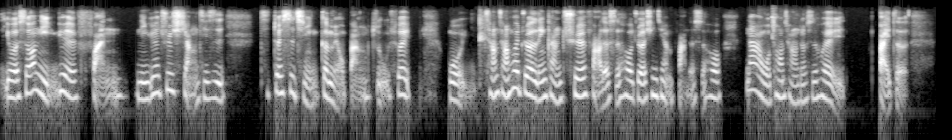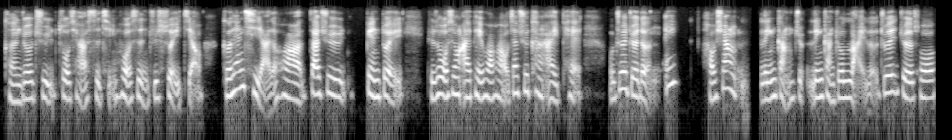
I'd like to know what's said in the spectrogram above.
有的时候你越烦，你越去想，其实对事情更没有帮助。所以我常常会觉得灵感缺乏的时候，觉得心情很烦的时候，那我通常就是会摆着，可能就去做其他事情，或者是你去睡觉。隔天起来的话，再去面对，比如说我是用 iPad 画画，我再去看 iPad，我就会觉得，哎，好像灵感就灵感就来了，就会觉得说，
